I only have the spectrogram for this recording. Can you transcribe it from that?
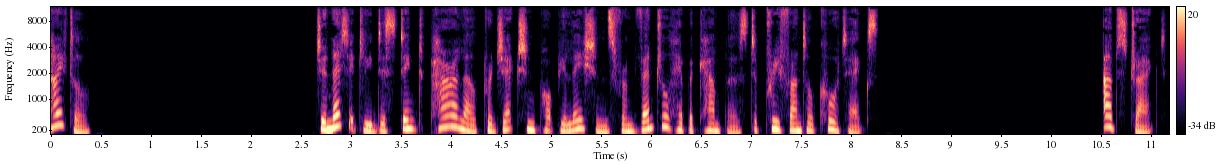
Title Genetically distinct parallel projection populations from ventral hippocampus to prefrontal cortex. Abstract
